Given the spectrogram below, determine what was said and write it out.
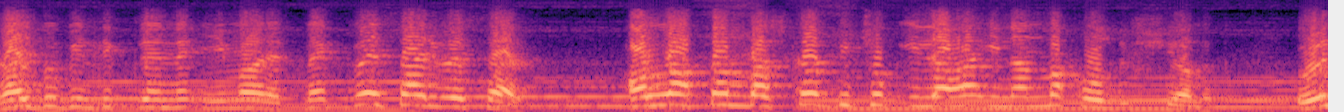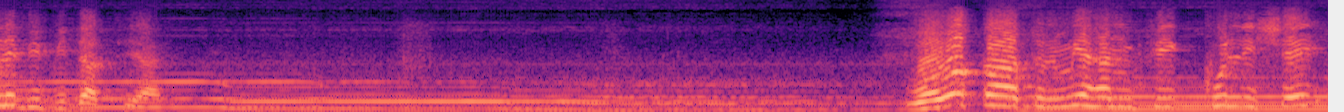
gaybı bildiklerine iman etmek vesaire vesaire. Allah'tan başka birçok ilaha inanmak oldu Şialık. Öyle bir bidat yani. Vakatul mihan fi kulli şey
